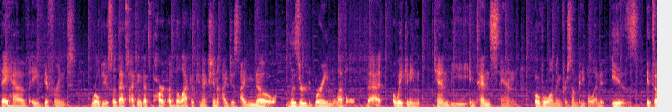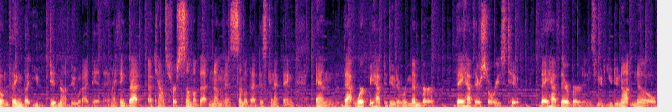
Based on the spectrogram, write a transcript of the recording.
They have a different worldview. So that's I think that's part of the lack of connection. I just I know lizard brain level that awakening can be intense and overwhelming for some people and it is its own thing but you did not do what i did and i think that accounts for some of that numbness some of that disconnecting and that work we have to do to remember they have their stories too they have their burdens. You you do not know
